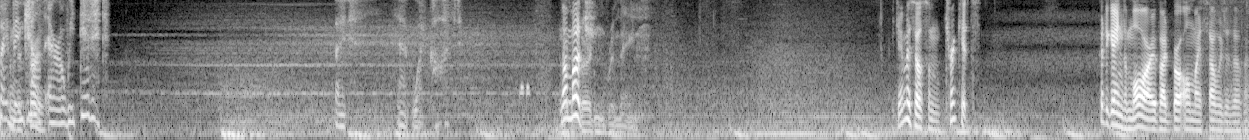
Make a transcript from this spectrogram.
By From Vincal's destroyed. arrow, we did it! But at what cost? Not much. Burden remain. Gave myself some trinkets. Could have gained more if I'd brought all my salvages over.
